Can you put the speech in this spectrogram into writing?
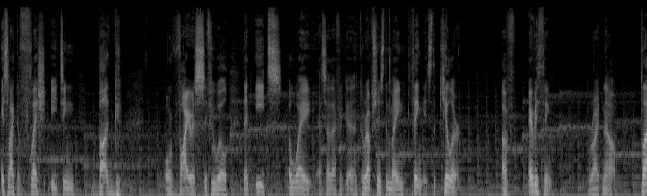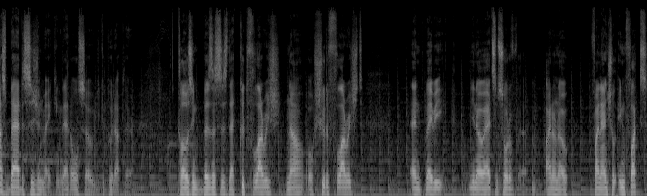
It's like a flesh eating bug or virus, if you will, that eats away at South Africa. And corruption is the main thing, it's the killer of everything right now. Plus, bad decision making, that also you could put up there. Closing businesses that could flourish now or should have flourished, and maybe, you know, had some sort of, uh, I don't know, financial influx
